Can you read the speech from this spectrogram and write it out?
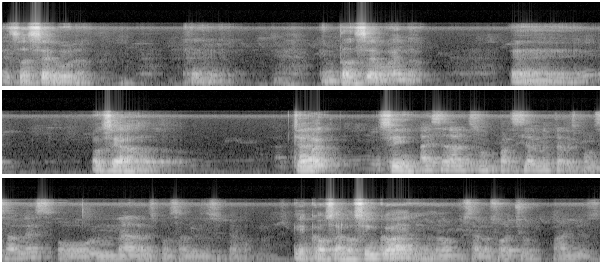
eso es seguro. Entonces, bueno, eh, o sea, ya, sí. ¿A esa edad son parcialmente responsables o nada responsables de su carro? ¿Qué cosa? ¿A los 5 años? No, pues a los 8 años,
